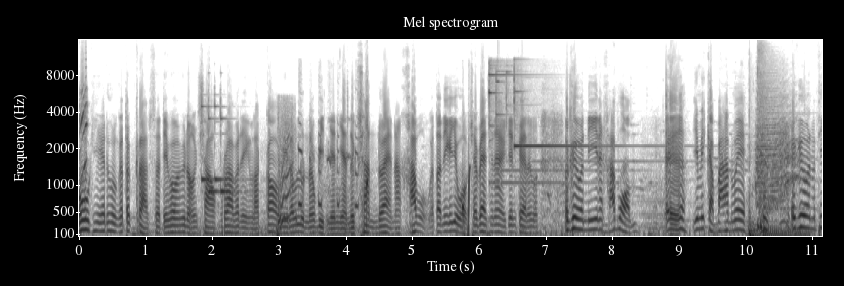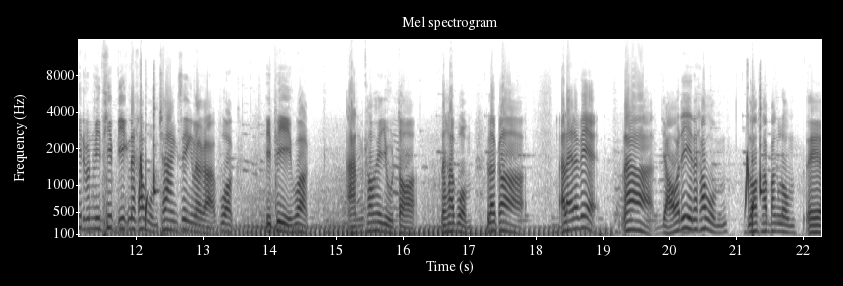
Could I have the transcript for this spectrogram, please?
โอเคทุกคนก็ต้องกราบสวัสดีพ่อแม่พี่น้องชาวโคราชบ้านเองแล้วก็วีรบุรุษนักบินเงียนๆทุกท่านด้วยนะครับผมก็ตอนนี้ก็อยู่กับใช้แบนชนะเช่นเคยนะครับก็คือวันนี้นะครับผมเออยังไม่กลับบ้านเว้ยก็คือวันอาทิตย์มันมีทริปอีกนะครับผมช่างซิ่งแล้วก็พวกพี่ๆพวกอันเข้าให้อยู่ต่อนะครับผมแล้วก็อะไรนะพี่น่าเดี๋ยววันนี้นะครับผมลองขับบังลมเออ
